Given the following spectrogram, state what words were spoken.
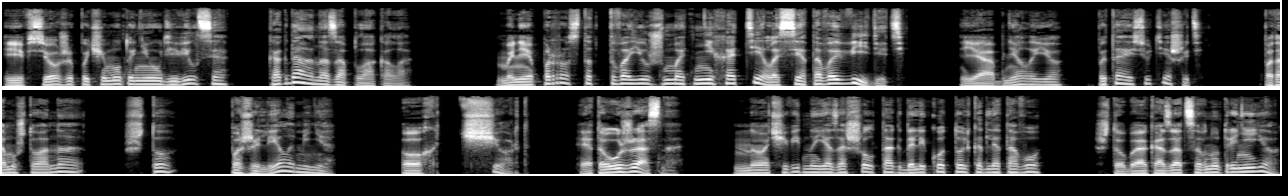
и все же почему-то не удивился, когда она заплакала. Мне просто, твою ж мать, не хотелось этого видеть. Я обнял ее, пытаясь утешить, потому что она... что? Пожалела меня? Ох, черт, это ужасно. Но, очевидно, я зашел так далеко только для того, чтобы оказаться внутри нее.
